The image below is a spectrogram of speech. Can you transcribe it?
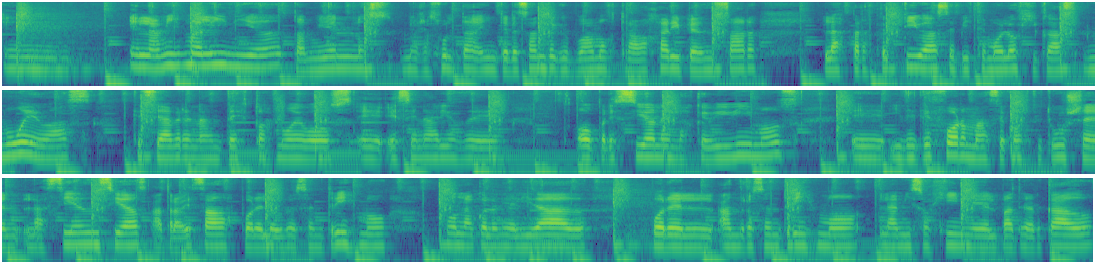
En, la misma línea, también nos, nos resulta interesante que podamos trabajar y pensar las perspectivas epistemológicas nuevas que se abren ante estos nuevos eh, escenarios de opresión en los que vivimos eh, y de qué forma se constituyen las ciencias atravesadas por el eurocentrismo, por la colonialidad, por el androcentrismo, la misoginia y el patriarcado.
